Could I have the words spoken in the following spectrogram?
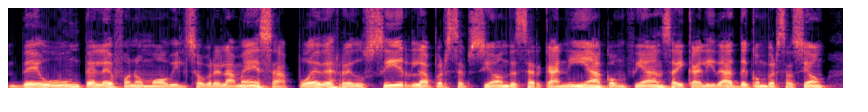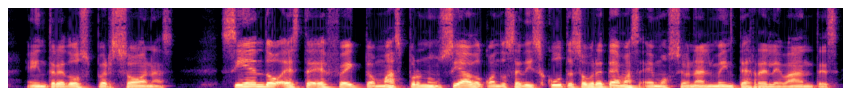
de un teléfono móvil sobre la mesa puede reducir la percepción de cercanía, confianza y calidad de conversación entre dos personas, siendo este efecto más pronunciado cuando se discute sobre temas emocionalmente relevantes.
